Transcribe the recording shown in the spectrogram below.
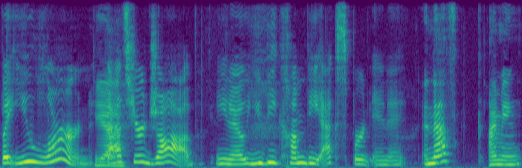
But you learn. Yeah. That's your job. You know, you become the expert in it. And that's, I mean,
